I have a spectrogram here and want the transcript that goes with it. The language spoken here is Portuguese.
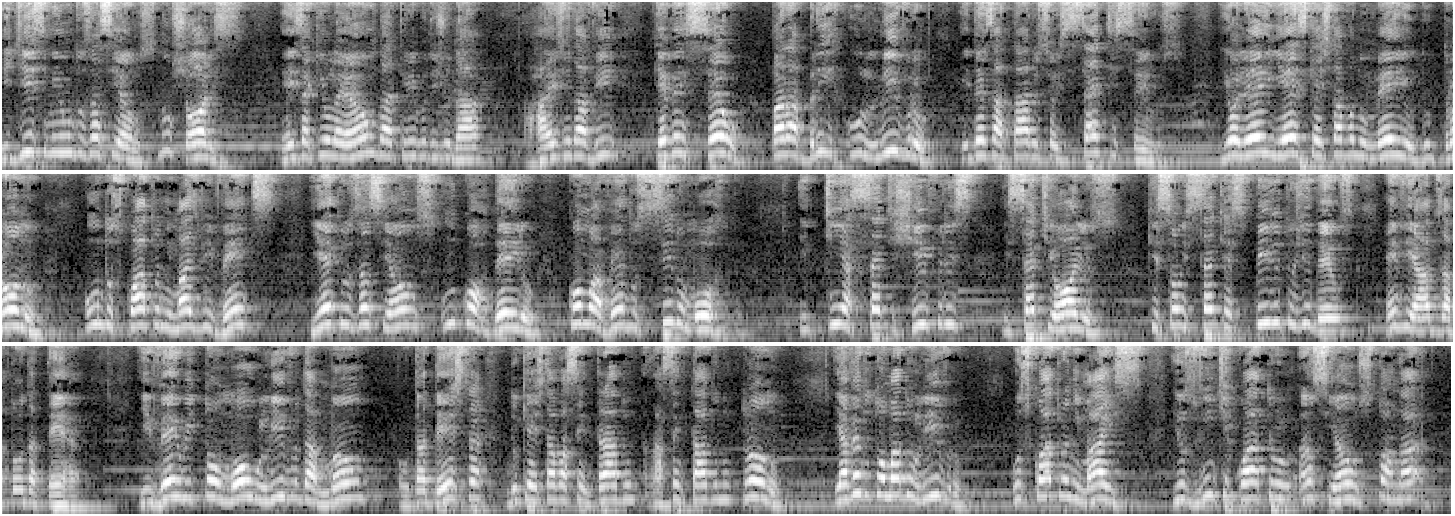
E disse-me um dos anciãos: Não chores, eis aqui o leão da tribo de Judá, a raiz de Davi, que venceu para abrir o livro e desatar os seus sete selos. E olhei, e eis que estava no meio do trono um dos quatro animais viventes, e entre os anciãos um cordeiro, como havendo sido morto. E tinha sete chifres e sete olhos, que são os sete Espíritos de Deus enviados a toda a terra. E veio e tomou o livro da mão, ou da destra, do que estava assentado, assentado no trono. E havendo tomado o livro, os quatro animais e os vinte e quatro anciãos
